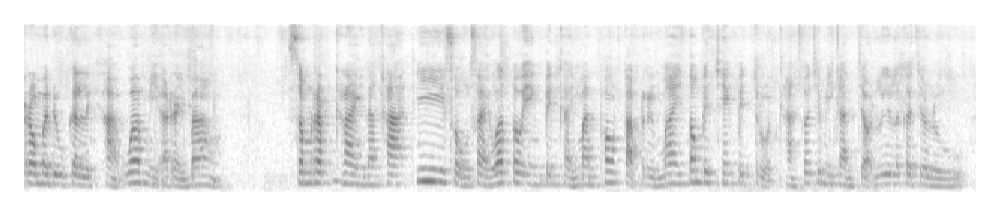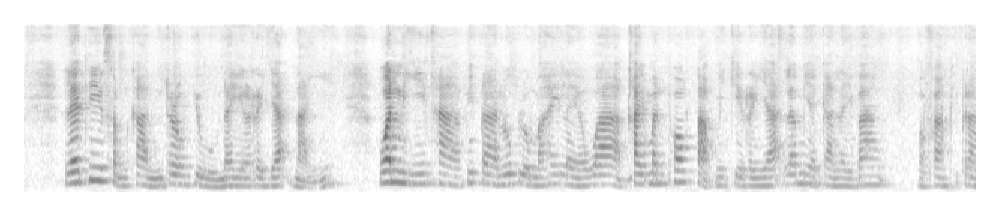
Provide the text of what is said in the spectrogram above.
เรามาดูกันเลยค่ะว่ามีอะไรบ้างสำหรับใครนะคะที่สงสัยว่าตัวเองเป็นไขมันพอกตับหรือไม่ต้องไปเช็คไปตรวจค่ะ ก็จะมีการเจาะเลือดแล้วก็จะรู้ และที่สำคัญเราอยู่ในระยะไหน วันนี้ค่ะพี่ปลารวบรวมมาให้แล้วว่า ไขมันพอกตับมีกี่ระยะและมีอาการอะไรบ้าง มาฟังพี่ปลา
